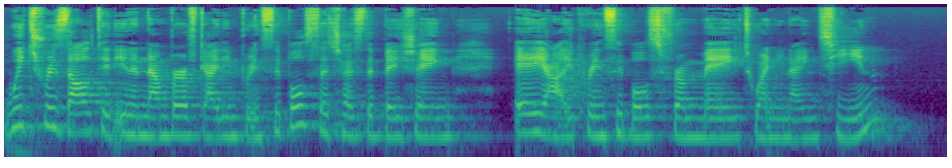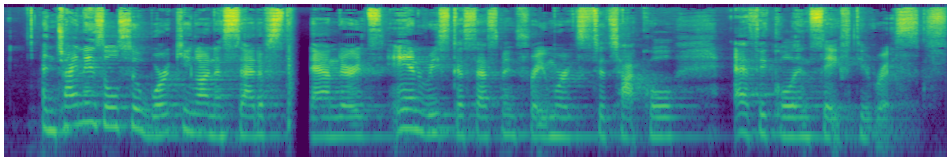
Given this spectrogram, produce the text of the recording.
which resulted in a number of guiding principles, such as the Beijing AI principles from May 2019. And China is also working on a set of standards and risk assessment frameworks to tackle ethical and safety risks.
